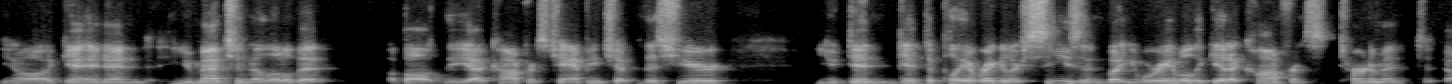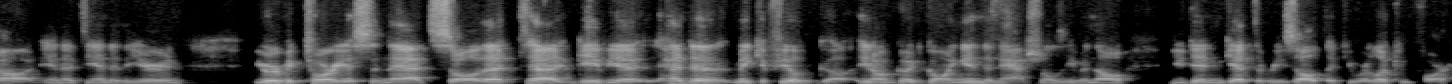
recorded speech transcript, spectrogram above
You know, again, and then you mentioned a little bit about the uh, conference championship this year. You didn't get to play a regular season, but you were able to get a conference tournament uh, in at the end of the year, and you were victorious in that. So that uh, gave you had to make you feel uh, you know good going into nationals, even though you didn't get the result that you were looking for.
